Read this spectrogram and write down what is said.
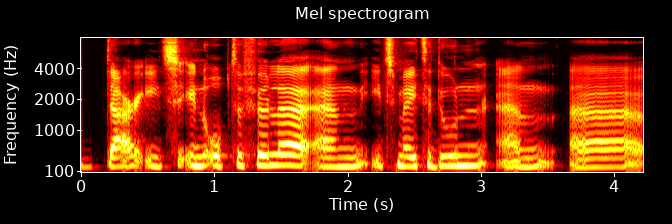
daar iets in op te vullen en iets mee te doen. En uh,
